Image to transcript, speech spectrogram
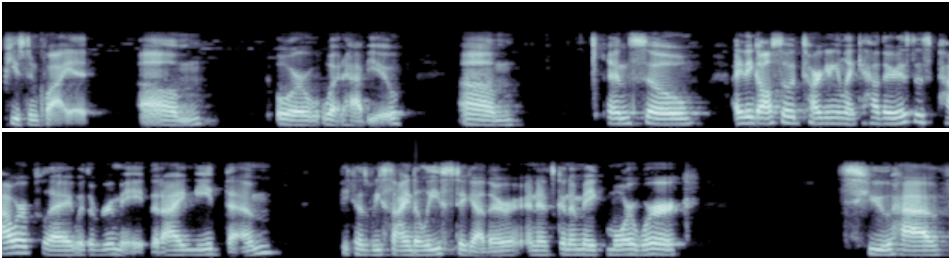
peace and quiet, um, or what have you. Um, and so I think also targeting like how there is this power play with a roommate that I need them because we signed a lease together and it's going to make more work to have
